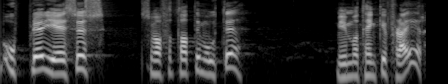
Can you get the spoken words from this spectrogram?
opplevd Jesus, som har fått tatt imot det. Vi må tenke flere.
